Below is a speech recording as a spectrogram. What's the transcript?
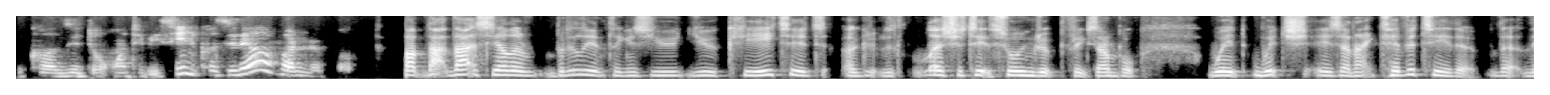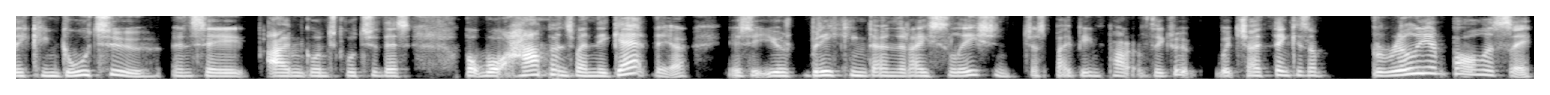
because they don't want to be seen because they are vulnerable. But that that's the other brilliant thing is you you created a let's just take the sewing group for example, with which is an activity that that they can go to and say I'm going to go to this. But what happens when they get there is that you're breaking down their isolation just by being part of the group, which I think is a brilliant policy.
